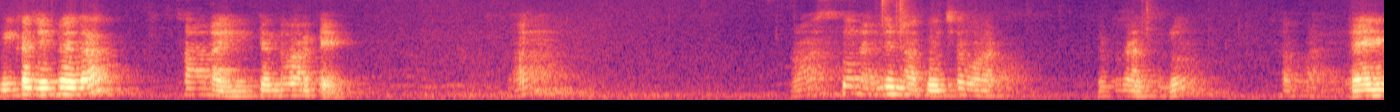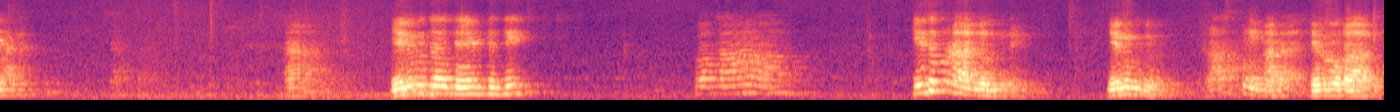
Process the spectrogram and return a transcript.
ఇంకా చెప్పేదా? చాలా ఇంకెంతవరకే? ఆ? రాసుకొని అన్ని నాకు వచ్చేవారు రిఫరెన్స్లు ఎనిమిదవది ఏంటిది? ఒక ఎదుగురాలు ఉంది. ఎనిమిది. రాసుకున్నారా? ఎదుగురాలు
